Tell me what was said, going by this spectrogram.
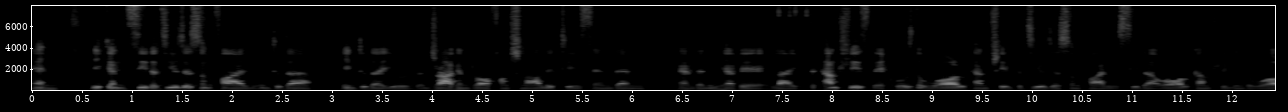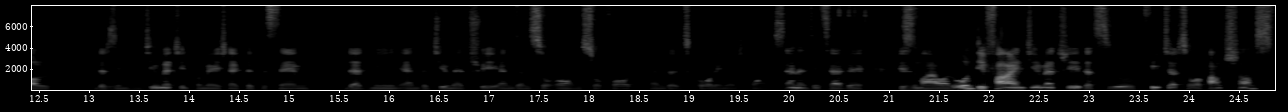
and you can see the GeoJSON file into the into the your drag and drop functionalities and then and then you have a like the countries they across the world countries the GeoJSON file you see the all countries in the world there's in geometry information exactly the same that mean and the geometry and then so on and so forth and its coordinate points. And hmm. it is a this is my our own defined geometry that's your features or functions.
